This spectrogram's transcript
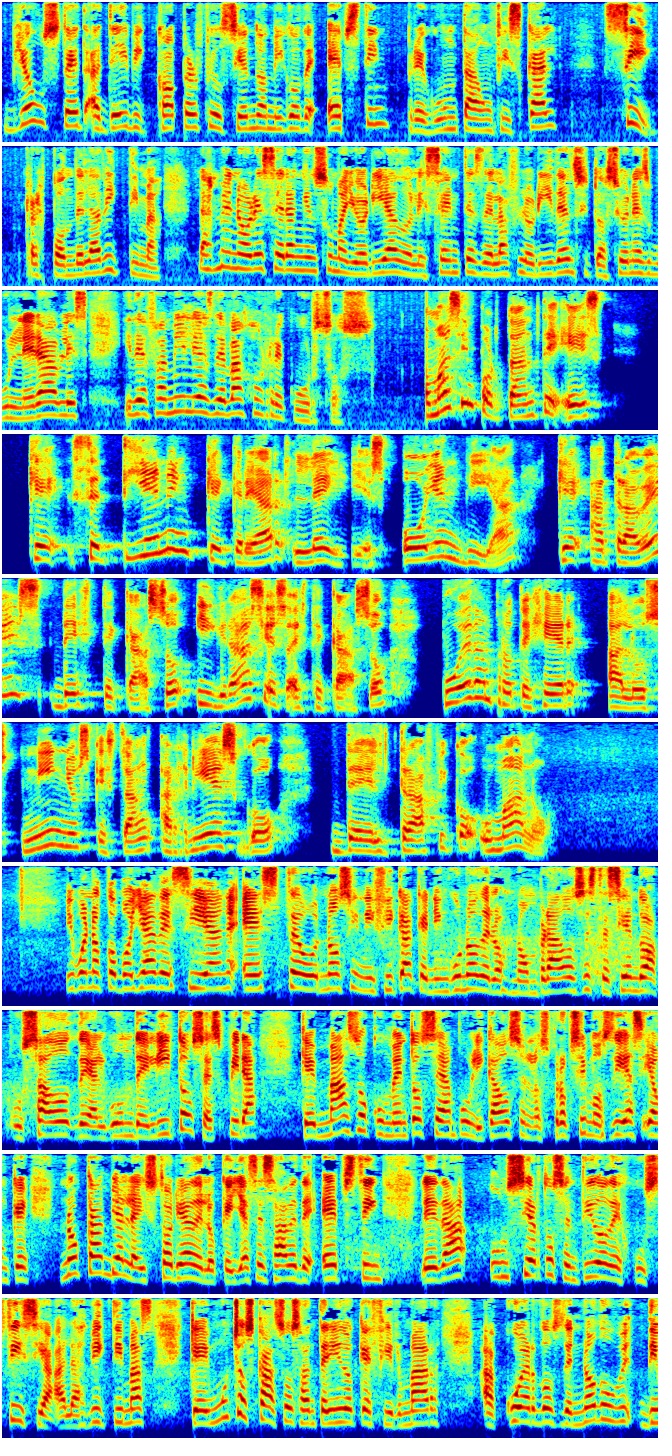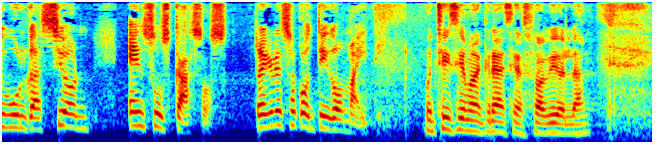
¿Vio usted a David Copperfield siendo amigo de Epstein? pregunta a un fiscal. Sí, responde la víctima. Las menores eran en su mayoría adolescentes de la Florida en situaciones vulnerables y de familias de bajos recursos. Lo más importante es que se tienen que crear leyes hoy en día que a través de este caso y gracias a este caso puedan proteger a los niños que están a riesgo del tráfico humano. Y bueno, como ya decían, esto no significa que ninguno de los nombrados esté siendo acusado de algún delito. Se espera que más documentos sean publicados en los próximos días y aunque no cambia la historia de lo que ya se sabe de Epstein, le da un cierto sentido de justicia a las víctimas que en muchos casos han tenido que firmar acuerdos de no divulgación en sus casos. Regreso contigo, Maite. Muchísimas gracias, Fabiola.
